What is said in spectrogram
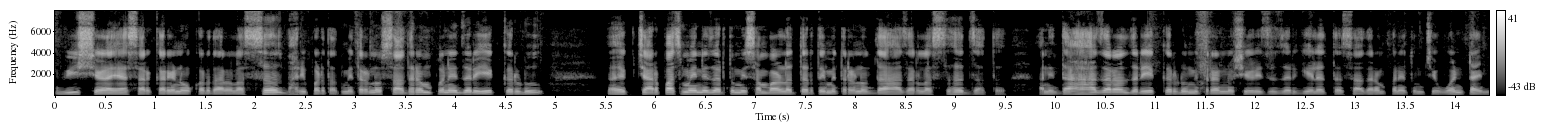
वीस शेळ्या ह्या सरकारी नोकरदाराला सहज भारी पडतात. मित्रांनो साधारणपणे जर एक करडू एक चार पाच महिने जर तुम्ही सांभाळलं तर ते मित्रांनो दहा हजाराला सहज जातं. आणि दहा हजाराला जर एक करडू मित्रांनो शेळीचं जर गेलं तर साधारणपणे तुमचे वन टाईम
